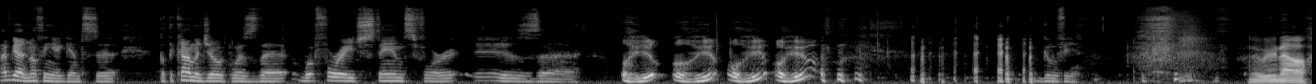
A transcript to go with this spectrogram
I've got nothing against it. But the common joke was that what 4-H stands for is uh, oh yeah, oh yeah, oh yeah, oh yeah. Goofy. We're now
